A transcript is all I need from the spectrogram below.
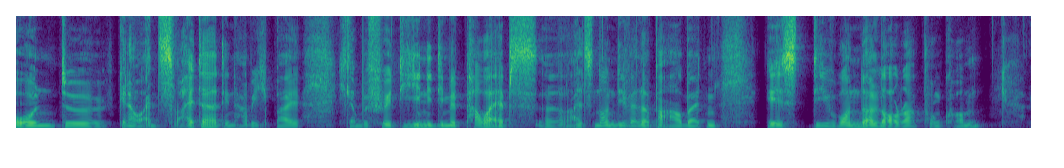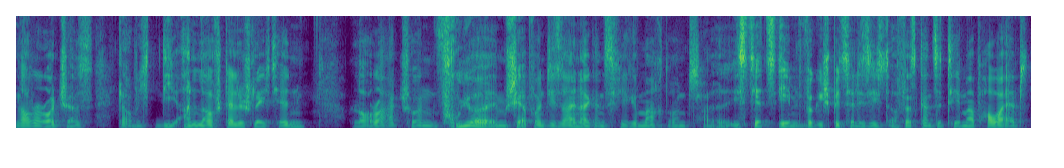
Und äh, genau, ein zweiter, den habe ich bei, ich glaube, für diejenigen, die mit Power Apps äh, als Non-Developer arbeiten, ist die wonderlaura.com. Laura Rogers, glaube ich, die Anlaufstelle schlechthin. Laura hat schon früher im SharePoint Designer ganz viel gemacht und äh, ist jetzt eben wirklich spezialisiert auf das ganze Thema Power Apps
